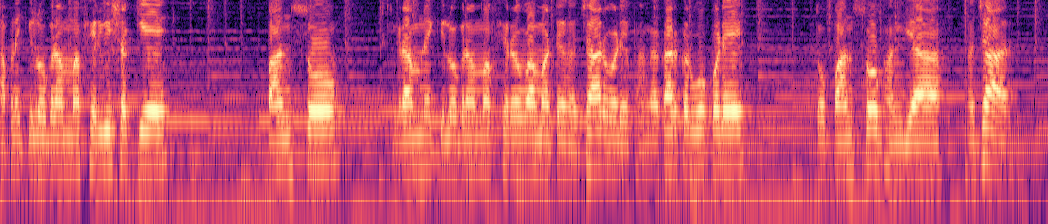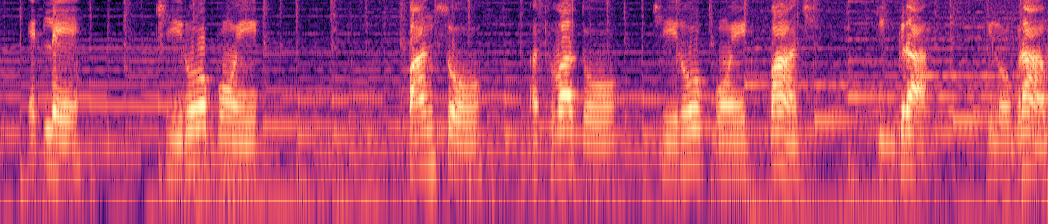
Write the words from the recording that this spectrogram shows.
આપણે કિલોગ્રામમાં ફેરવી શકીએ. પાંચસો ગ્રામને કિલોગ્રામમાં ફેરવવા માટે હજાર વડે ભાગાકાર કરવો પડે. તો પાંચસો ભાગ્યા હજાર એટલે જીરો પોઈન્ટ પાંચસો અથવા તો જીરો પોઈન્ટ પાંચ કિગ્રા કિલોગ્રામ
